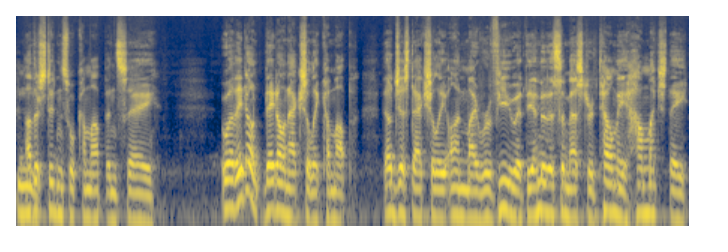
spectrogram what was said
mm. other students will come up and say well they don't they don't actually come up they'll just actually on my review at the end of the semester tell me how much they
